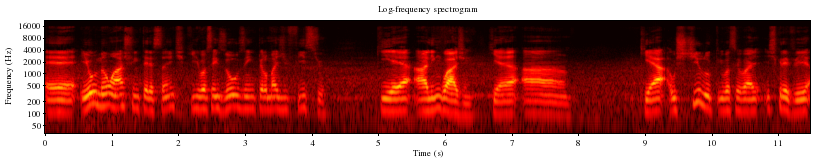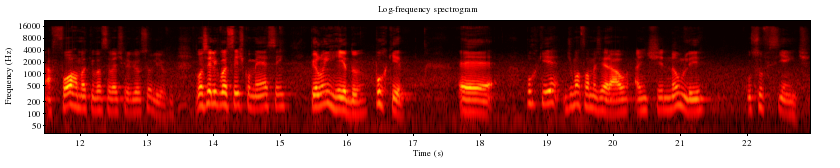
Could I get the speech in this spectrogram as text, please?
É, eu não acho interessante que vocês ousem pelo mais difícil, que é a linguagem, que é a que é o estilo que você vai escrever, a forma que você vai escrever o seu livro. Conselho que vocês comecem pelo enredo. Por quê? É, porque, de uma forma geral, a gente não lê o suficiente.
